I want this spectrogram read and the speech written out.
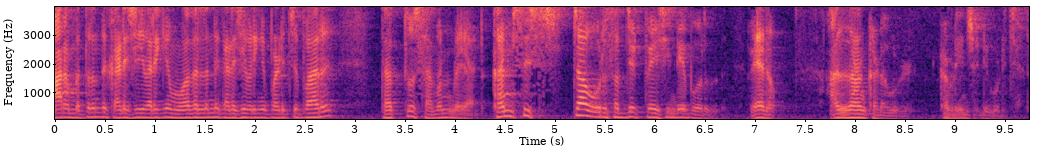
ஆரம்பத்துலேருந்து கடைசி வரைக்கும் முதல்லேருந்து கடைசி வரைக்கும் படிச்சுப்பார் தத்துவ சமன்வயாது. கன்சிஸ்டாக ஒரு சப்ஜெக்ட் பேசிகிட்டே போகிறது வேதம். அதுதான் கடவுள் அப்படின்னு சொல்லி முடித்தார்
